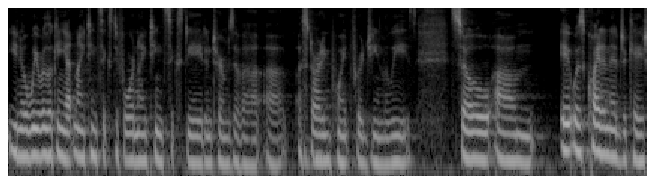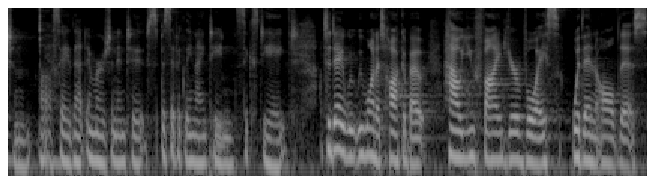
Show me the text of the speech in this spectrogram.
you know, we were looking at 1964, 1968 in terms of a, a, a starting point for Jean Louise. So um, it was quite an education, I'll say, that immersion into specifically 1968. Today, we, we want to talk about how you find your voice within all this.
